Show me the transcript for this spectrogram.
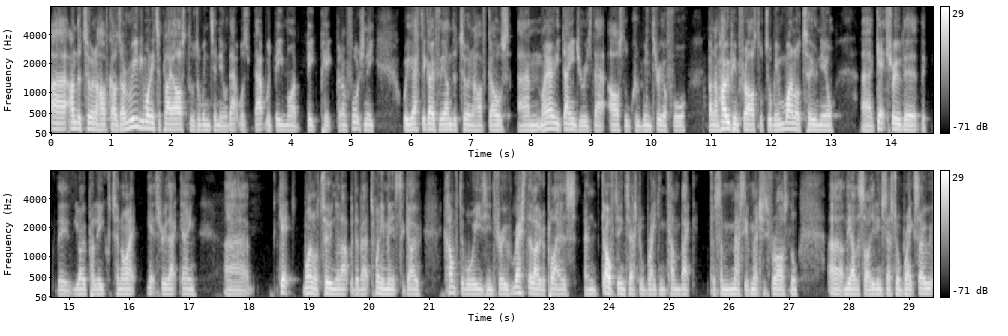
uh, under two and a half goals. I really wanted to play Arsenal to win to nil. That was that would be my big pick, but unfortunately, we have to go for the under two and a half goals. Um, my only danger is that Arsenal could win three or four, but I'm hoping for Arsenal to win one or two nil, uh, get through the, the, the Europa League tonight, get through that game, uh, get one or two nil up with about 20 minutes to go, comfortable easing through, rest a load of players, and go off to international break and come back for some massive matches for Arsenal uh, on the other side of the international break. So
